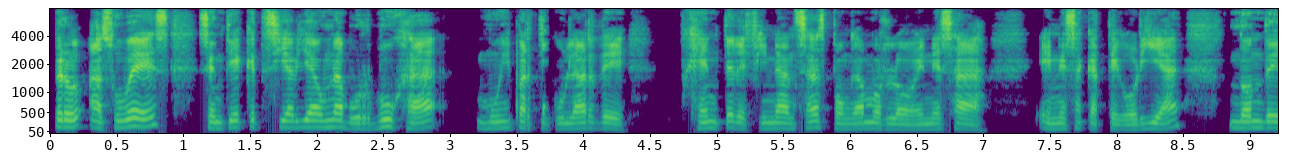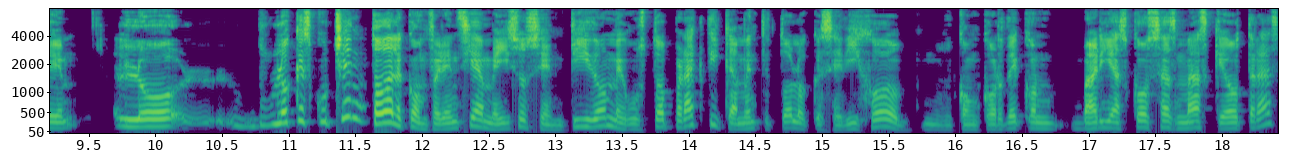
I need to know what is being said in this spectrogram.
pero a su vez sentía que sí había una burbuja muy particular de gente de finanzas, pongámoslo en esa, en esa categoría, donde lo, lo, que escuché en toda la conferencia me hizo sentido, me gustó prácticamente todo lo que se dijo, concordé con varias cosas más que otras,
